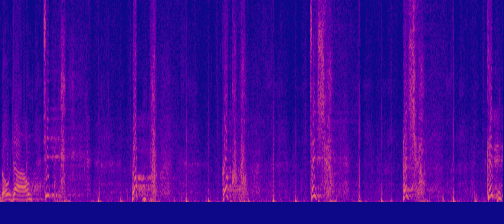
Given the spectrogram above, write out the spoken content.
Go down. Sit. Rock. Rock. Sit. Hitch. Keep.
